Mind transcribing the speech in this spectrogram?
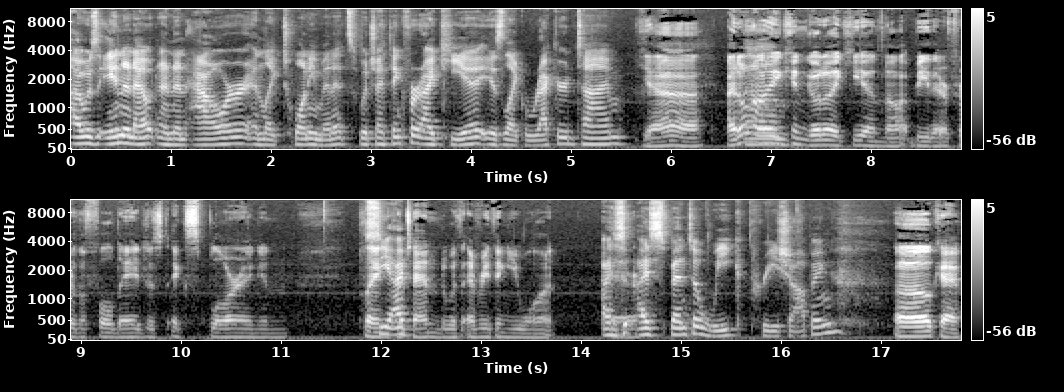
I was in and out in an hour and like 20 minutes, which I think for IKEA is like record time. yeah. I don't know how you Um, can go to IKEA and not be there for the full day, just exploring and playing See, I- pretend with everything you want. I, There. I spent a week pre shopping Oh, okay.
